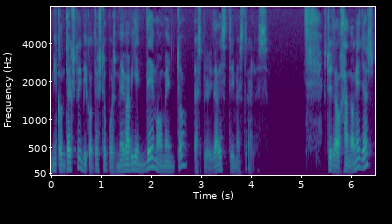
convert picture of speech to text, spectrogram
mi contexto y mi contexto pues me va bien de momento las prioridades trimestrales. Estoy trabajando en ellas,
